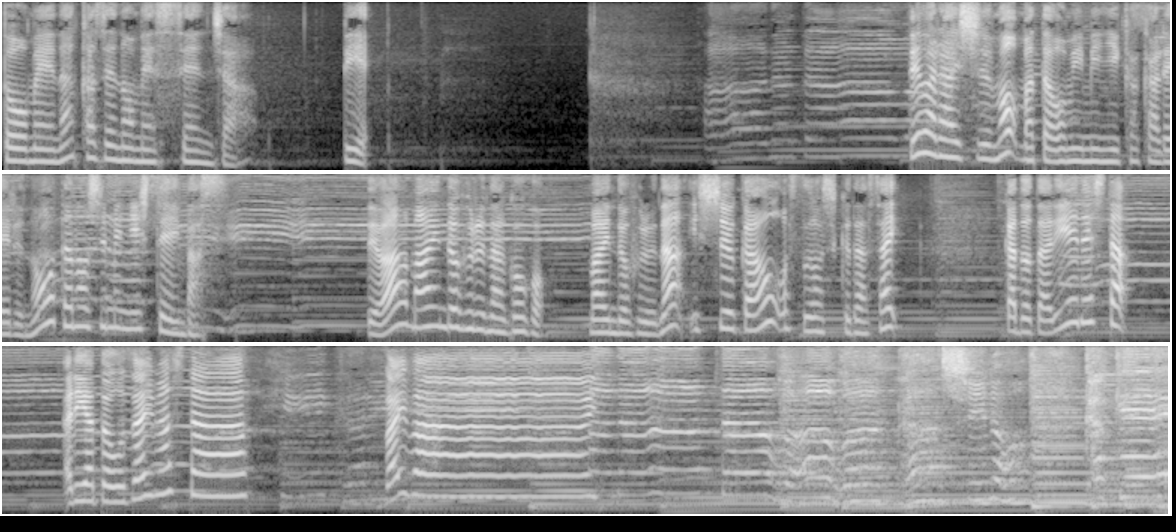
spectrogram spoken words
透明な風のメッセンジャー。リエ。では来週もまたお耳にかかれるのを楽しみにしています。ではマインドフルな午後マインドフルな1週間をお過ごしください。門田理恵でした。ありがとうございました。バイバーイ。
